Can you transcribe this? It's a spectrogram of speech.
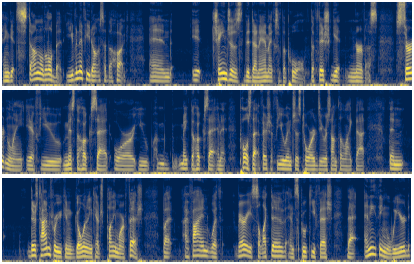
and get stung a little bit even if you don't set the hook. And it changes the dynamics of the pool. The fish get nervous. Certainly, if you miss the hook set or you make the hook set and it pulls that fish a few inches towards you or something like that, then there's times where you can go in and catch plenty more fish. But I find with very selective and spooky fish that anything weird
